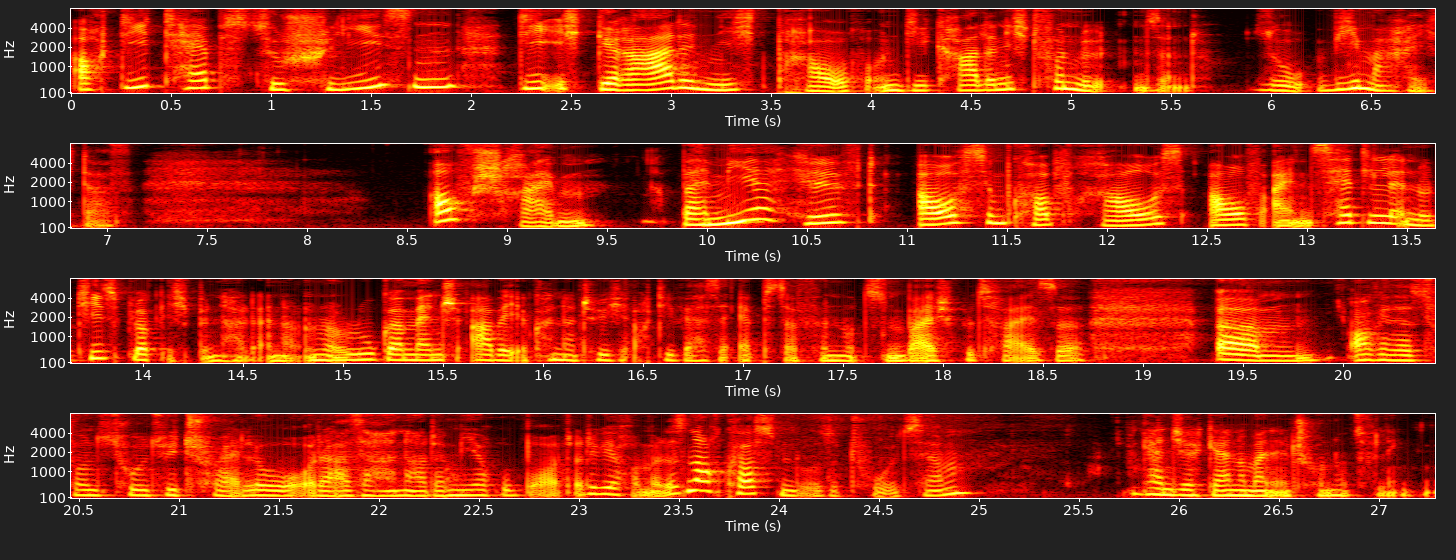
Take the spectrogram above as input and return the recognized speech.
auch die Tabs zu schließen, die ich gerade nicht brauche und die gerade nicht vonnöten sind. So, wie mache ich das? Aufschreiben. Bei mir hilft aus dem Kopf raus auf einen Zettel, einen Notizblock. Ich bin halt ein analoger Mensch, aber ihr könnt natürlich auch diverse Apps dafür nutzen, beispielsweise ähm, Organisationstools wie Trello oder Asana oder Mirobot oder wie auch immer. Das sind auch kostenlose Tools, ja. Kann ich euch gerne mal in den Shownotes verlinken.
